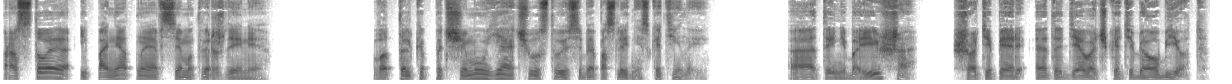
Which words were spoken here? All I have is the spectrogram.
Простое и понятное всем утверждение. Вот только почему я чувствую себя последней скотиной? «А ты не боишься, что теперь эта девочка тебя убьет?»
